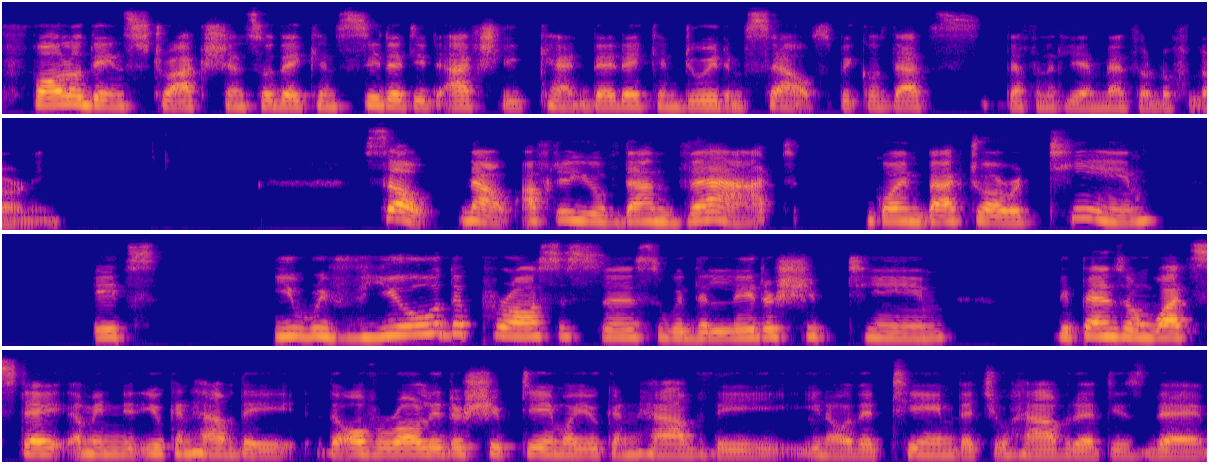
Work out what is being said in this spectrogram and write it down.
follow the instructions so they can see that it actually can that they can do it themselves because that's definitely a method of learning. So now after you've done that, going back to our team, it's you review the processes with the leadership team depends on what state i mean you can have the the overall leadership team or you can have the you know the team that you have that is the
